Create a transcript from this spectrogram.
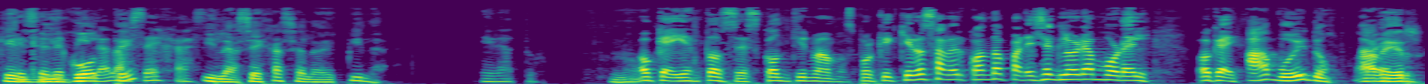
que, Que el se depila las cejas. y la ceja se la depila. Mira tú. ¿no? Ok, entonces, continuamos, porque quiero saber cuándo aparece Gloria Morel. Ok. Ah, bueno, a, A ver. ver.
